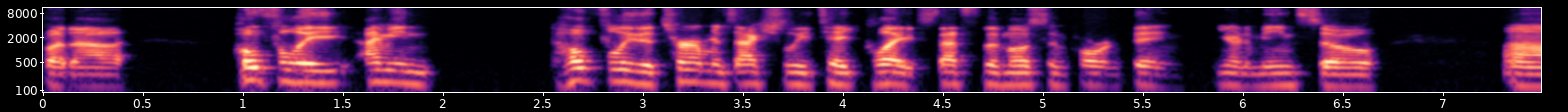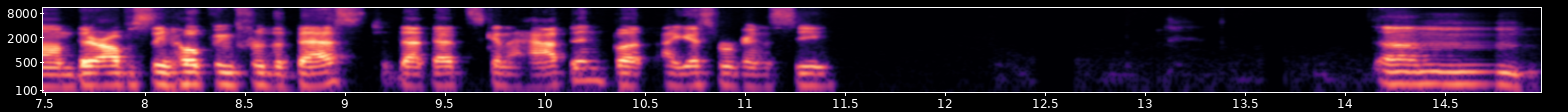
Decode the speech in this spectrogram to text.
but uh, hopefully, I mean, hopefully the tournaments actually take place. That's the most important thing. You know what I mean? So um, they're obviously hoping for the best that that's going to happen, but I guess we're going to see. Um,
